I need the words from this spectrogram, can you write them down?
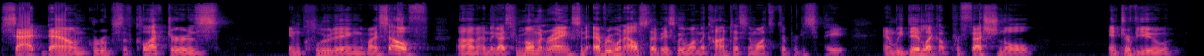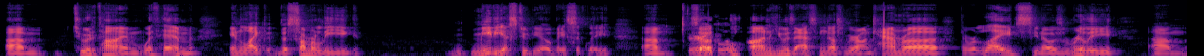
sat down groups of collectors, including myself um, and the guys from Moment Ranks and everyone else that basically won the contest and wanted to participate. And we did like a professional interview, um, two at a time, with him in like the summer league media studio, basically. Um, Very so cool. fun. He was asking us. We were on camera. There were lights. You know, it was really um,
